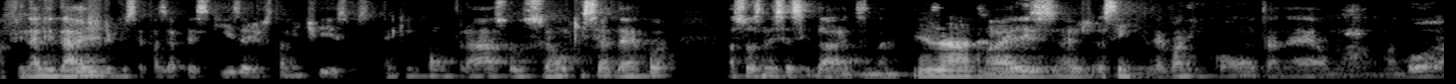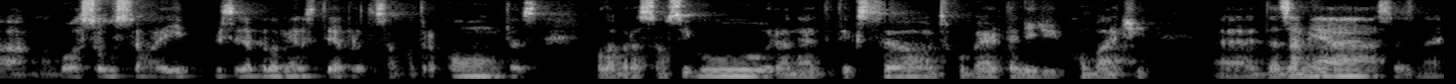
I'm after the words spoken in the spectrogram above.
a finalidade de você fazer a pesquisa é justamente isso, você tem que encontrar a solução que se adequa às suas necessidades, né? Exato. Mas, assim, levando em conta, né, uma, uma boa, uma boa solução aí precisa pelo menos ter a proteção contra contas, colaboração segura, né, detecção, descoberta ali de combate uh, das ameaças, né.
